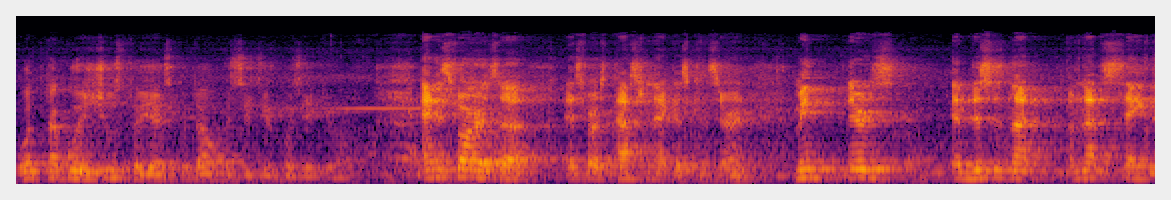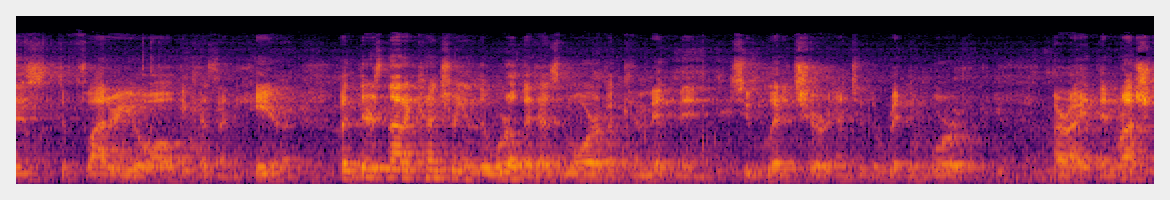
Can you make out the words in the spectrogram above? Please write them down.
Вот такое чувство я испытал, посетив музей кино. And as far as uh, as far as Pasternak is concerned, I mean, there's, and this is not, I'm not saying this to flatter you all because I'm here, but there's not a country in the world that has more of a commitment to literature and to the written word, all right, than Russia.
